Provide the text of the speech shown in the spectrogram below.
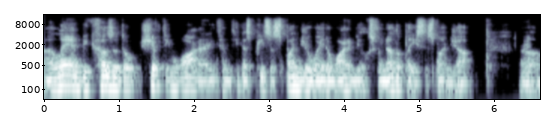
uh, land because of the shifting water. Anytime you take a piece of sponge away, the water looks for another place to sponge up. Right. Uh,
